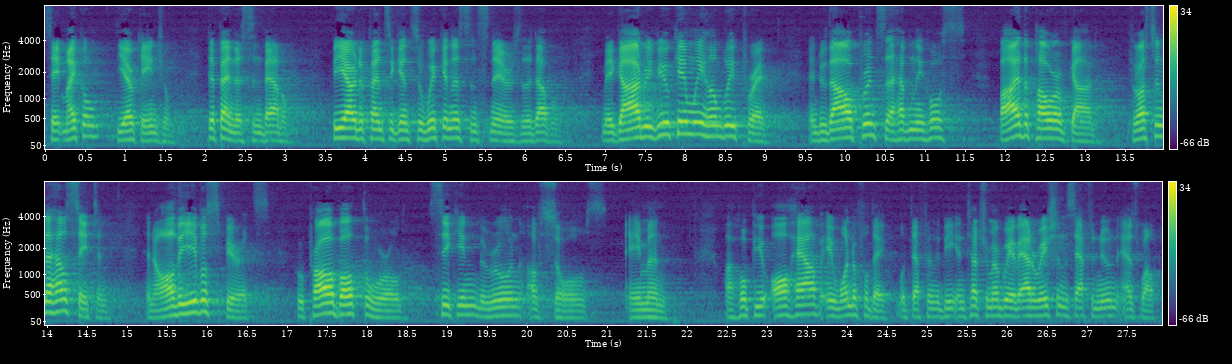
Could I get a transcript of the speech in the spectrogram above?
St. Michael, the Archangel, defend us in battle. Be our defense against the wickedness and snares of the devil. May God rebuke him, we humbly pray. And do thou, Prince of the heavenly hosts, by the power of God, thrust into hell Satan and all the evil spirits who prowl about the world, seeking the ruin of souls. Amen. I hope you all have a wonderful day. We'll definitely be in touch. Remember, we have adoration this afternoon as well.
